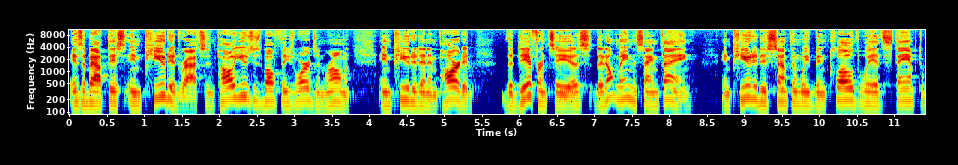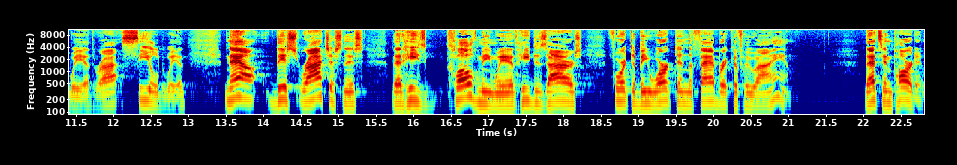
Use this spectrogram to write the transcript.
is about this imputed righteousness. Paul uses both these words in Romans imputed and imparted. The difference is they don't mean the same thing. Imputed is something we've been clothed with, stamped with, right? Sealed with. Now, this righteousness that he's clothed me with, he desires for it to be worked in the fabric of who I am. That's imparted.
